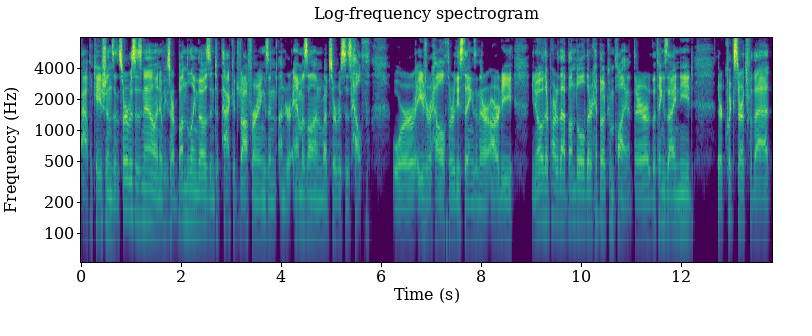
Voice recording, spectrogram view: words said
applications and services now, and if we start bundling those into packaged offerings and under Amazon Web Services Health or Azure Health or these things, and they're already you know they're part of that bundle, they're HIPAA compliant, they're the things that I need. There are quick starts for that.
